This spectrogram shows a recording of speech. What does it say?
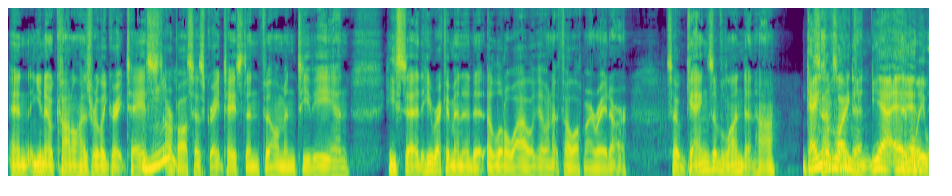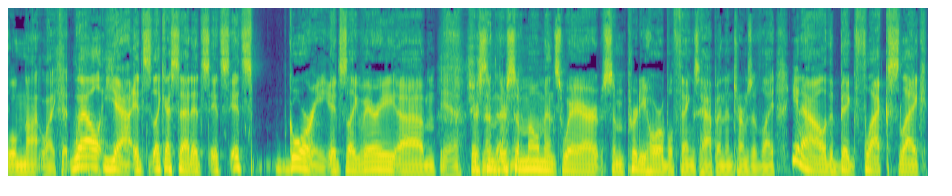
and you know, Conal has really great taste. Mm-hmm. Our boss has great taste in film and TV, and he said he recommended it a little while ago, and it fell off my radar. So, Gangs of London, huh? Gangs of Sounds like London, yeah, and- Emily and- will not like it. though. Well, yeah, it's like I said, it's it's it's gory. It's like very um Yeah, there's some there's with some moments where some pretty horrible things happen in terms of like, you know, the big flex like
